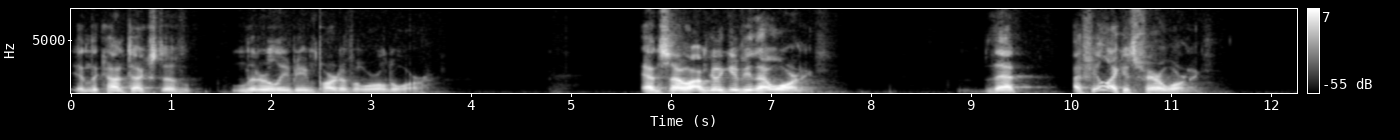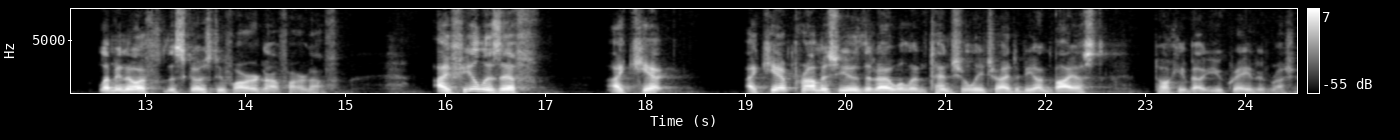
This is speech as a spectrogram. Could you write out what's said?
in the context of literally being part of a world war. And so I'm going to give you that warning that I feel like it's fair warning. Let me know if this goes too far or not far enough. I feel as if I can't I can't promise you that I will intentionally try to be unbiased talking about Ukraine and Russia.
